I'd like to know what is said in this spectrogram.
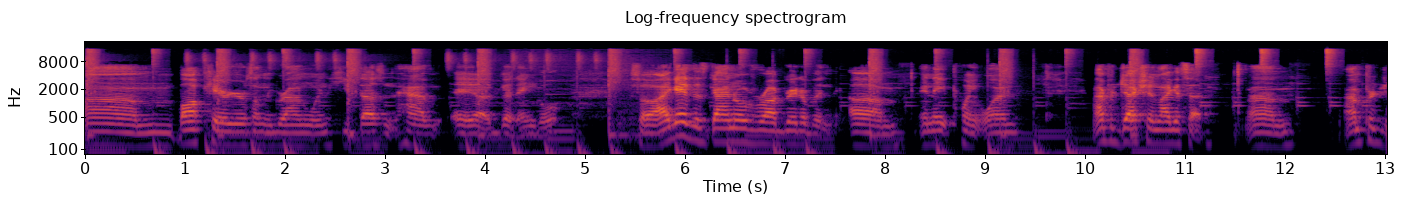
um, ball carriers on the ground when he doesn't have a, a, uh, good angle. So I gave this guy an overall grade of an um, an 8.1. My projection, like I said, um, I'm proje-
